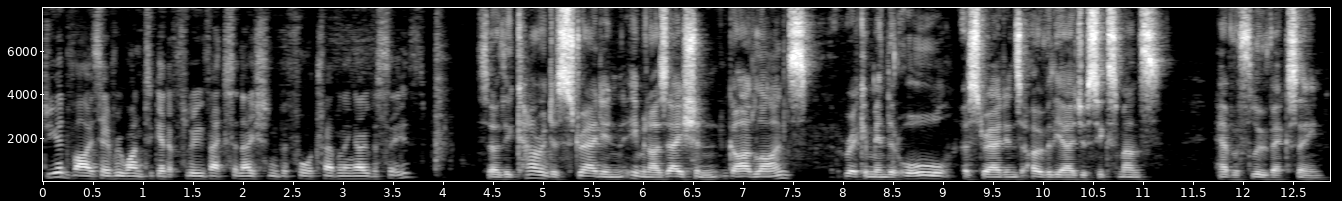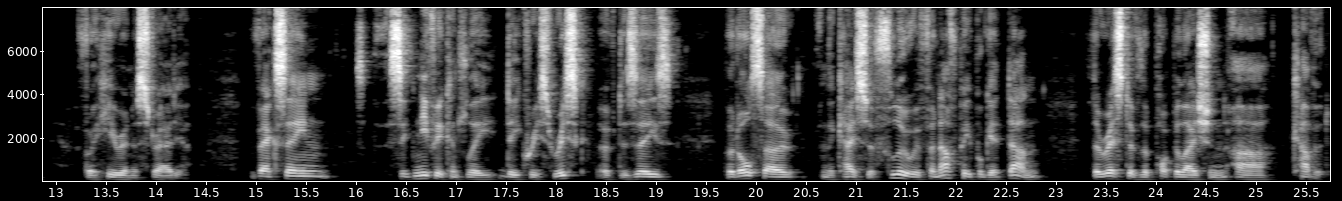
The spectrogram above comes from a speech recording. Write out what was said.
Do you advise everyone to get a flu vaccination before travelling overseas? So, the current Australian immunisation guidelines recommend that all Australians over the age of six months have a flu vaccine for here in Australia. Vaccine significantly decrease risk of disease, but also in the case of flu, if enough people get done, the rest of the population are covered.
